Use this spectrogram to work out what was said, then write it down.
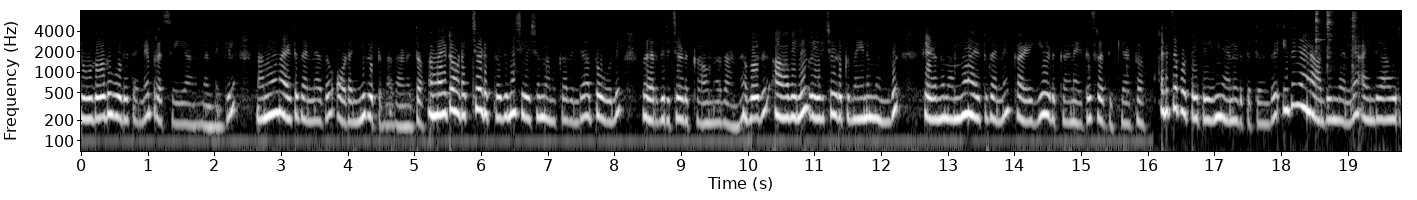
ചൂടോടുകൂടി തന്നെ പ്രസ് ചെയ്യുകയാണെന്നുണ്ടെങ്കിൽ നന്നായിട്ട് തന്നെ അത് ഉടഞ്ഞു കിട്ടുന്നതാണ് കേട്ടോ നന്നായിട്ട് ഉടച്ചെടുത്തതിന് ശേഷം നമുക്ക് അതിന്റെ ആ തോൽ വേർതിരിച്ചെടുക്കാവുന്നതാണ്. അപ്പോൾ ഇത് ആവിൽ വേവിച്ചെടുക്കുന്നതിന് മുമ്പ് കിഴങ്ങ് നന്നായിട്ട് തന്നെ കഴുകി എടുക്കാനായിട്ട് ശ്രദ്ധിക്കുക കേട്ടോ അടുത്ത പൊട്ടേറ്റയും ഞാൻ എടുത്തിട്ടുണ്ട്. ഇത് ഞാൻ ആദ്യം തന്നെ അതിന്റെ ആ ഒരു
